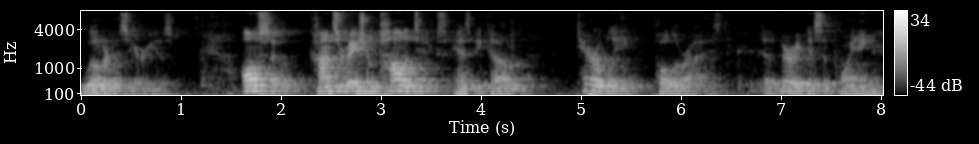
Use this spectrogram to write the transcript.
wilderness areas. Also, conservation politics has become terribly polarized, uh, very disappointing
